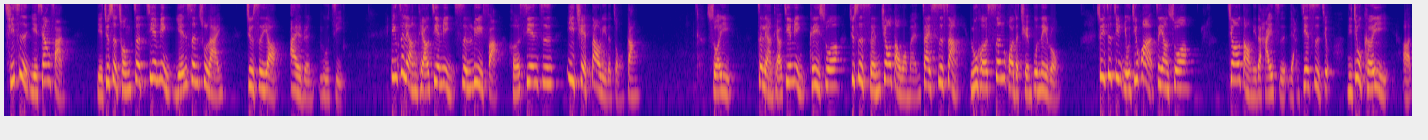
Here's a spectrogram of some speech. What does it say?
其次也相反，也就是从这诫命延伸出来，就是要爱人如己。因这两条诫命是律法和先知一切道理的总纲，所以。这两条诫命可以说就是神教导我们在世上如何生活的全部内容。所以这句有句话这样说：教导你的孩子两件事，就你就可以啊，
